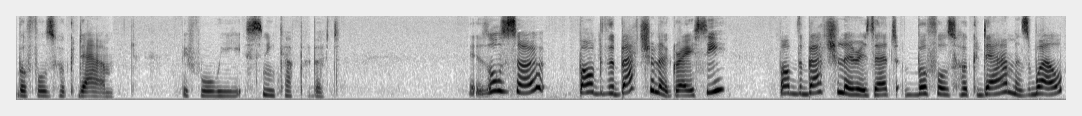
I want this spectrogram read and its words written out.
Buffelshoek Dam before we sneak up a bit. There's also Bob the Bachelor, Gracie. Bob the Bachelor is at Buffelshoek Dam as well.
